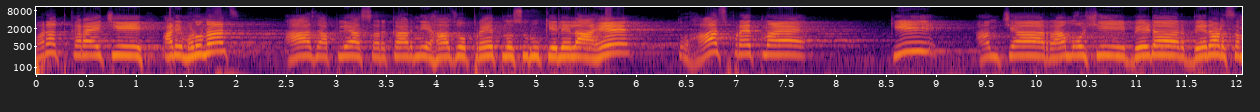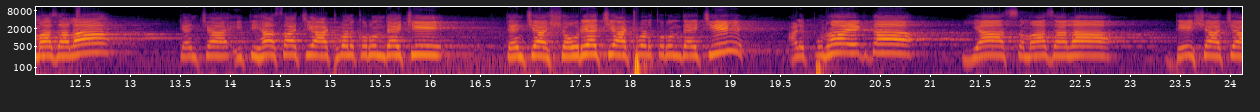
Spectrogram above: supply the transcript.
परत करायची. आणि म्हणूनच आज आपल्या सरकारने हा जो प्रयत्न सुरू केलेला आहे तो हाच प्रयत्न आहे की आमच्या रामोशी बेडर बेरड समाजाला त्यांच्या इतिहासाची आठवण करून द्यायची त्यांच्या शौर्याची आठवण करून द्यायची आणि पुन्हा एकदा या समाजाला देशाच्या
